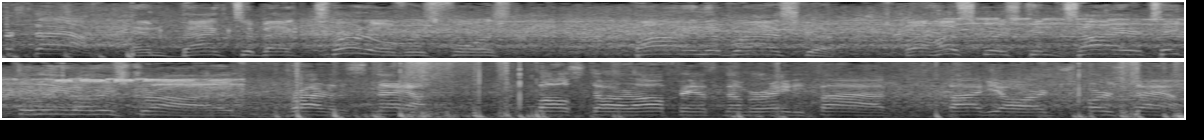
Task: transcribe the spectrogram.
First down. And back-to-back turnovers forced by Nebraska. The Huskers can tie or take the lead on this drive. Prior to the snap, ball start offense number 85, five yards, first down.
